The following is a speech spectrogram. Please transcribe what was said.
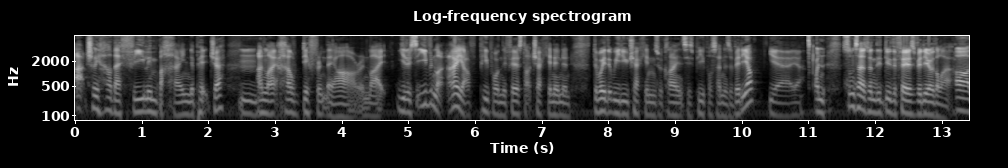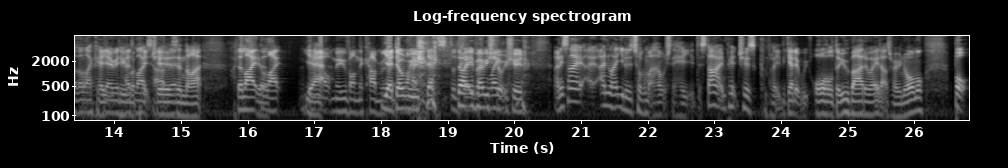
actually how they're feeling behind the picture mm. and like how different they are and like you know so even like I have people when they first start checking in and the way that we do check-ins with clients is people send us a video Yeah, yeah. and sometimes when they do the first video they're like Oh, they're oh, like deer in doing my headlights, pictures they? and they're like They're like feel- they're like Yeah. not move on the camera. yeah, don't Like, move. That's don't very structured. And it's like, and like, you know, they're talking about how much they hated the starting pictures. Completely get it. We all do, by the way. That's very normal. But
